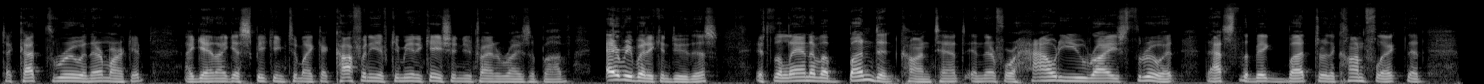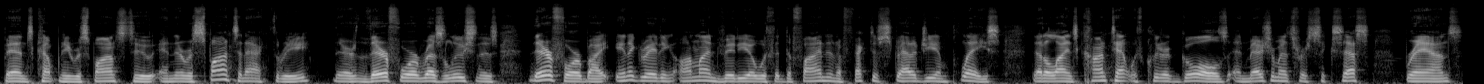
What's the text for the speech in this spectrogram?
to cut through in their market, Again, I guess speaking to my cacophony of communication, you're trying to rise above. Everybody can do this. It's the land of abundant content, and therefore, how do you rise through it? That's the big but or the conflict that Ben's company responds to. And their response in Act 3, their therefore resolution is therefore, by integrating online video with a defined and effective strategy in place that aligns content with clear goals and measurements for success, brands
